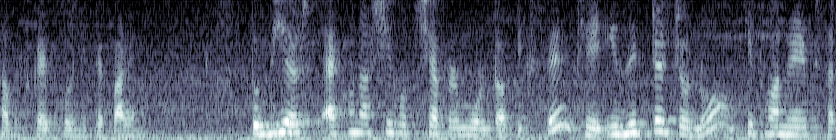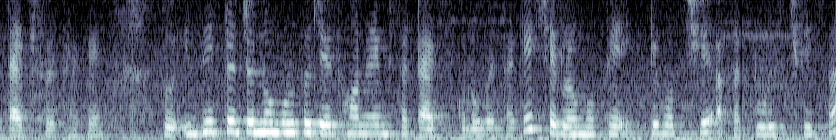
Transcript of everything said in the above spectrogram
সাবস্ক্রাইব করে নিতে পারেন। তো ভিয়ার্স এখন আসি হচ্ছে আপনার মূল টপিক্সে যে ইজিপ্টের জন্য কী ধরনের ভিসা টাইপস হয়ে থাকে। তো ইজিপ্টের জন্য মূলত যে ধরনের ভিসা টাইপসগুলো হয়ে থাকে, সেগুলোর মধ্যে একটি হচ্ছে আপনার ট্যুরিস্ট ভিসা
